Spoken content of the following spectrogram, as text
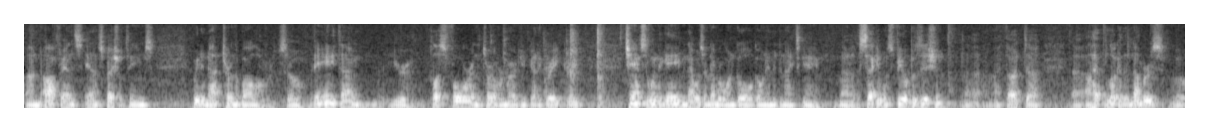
on offense and on special teams, we did not turn the ball over. So anytime you're plus four in the turnover margin, you've got a great, great chance to win the game, and that was our number one goal going into tonight's game. Uh, The second was field position. Uh, I thought, uh, uh, I'll have to look at the numbers uh,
